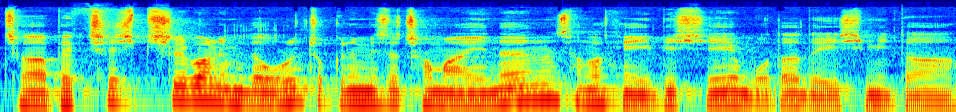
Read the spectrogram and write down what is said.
자, 177번입니다. 오른쪽 그림에서 점 I는 삼각형 ABC의 뭐다 네이심이다.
